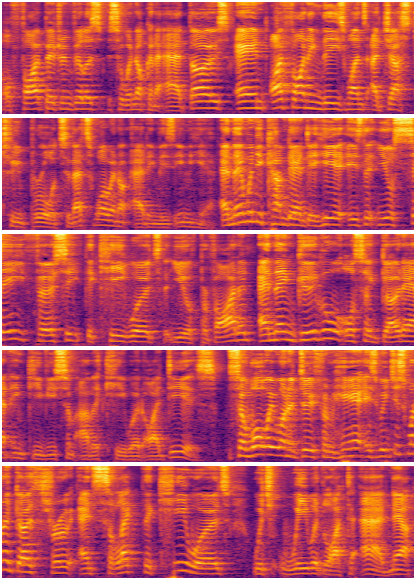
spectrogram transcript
or five bedroom villas, so we're not gonna add those. And I'm finding these ones are just too broad, so that's why we're not adding these in here. And then when you come down to here is that you'll see firstly the keywords that you have provided, and then Google will also go down and give you some other keyword ideas. So what we wanna do from here is we just wanna go through and select the keywords which we would like to add. Now,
